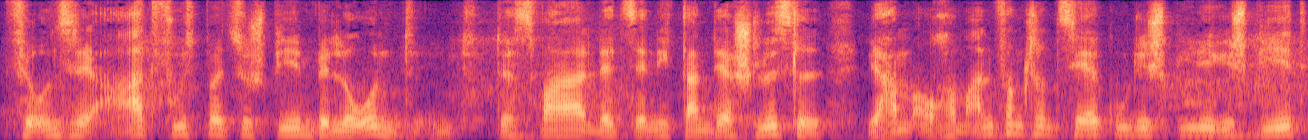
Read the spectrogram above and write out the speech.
für unsere Art, Fußball zu spielen, belohnt. Und das war letztendlich dann der Schlüssel. Wir haben auch am Anfang schon sehr gute Spiele gespielt,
